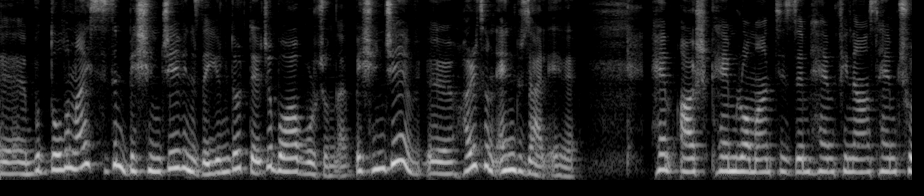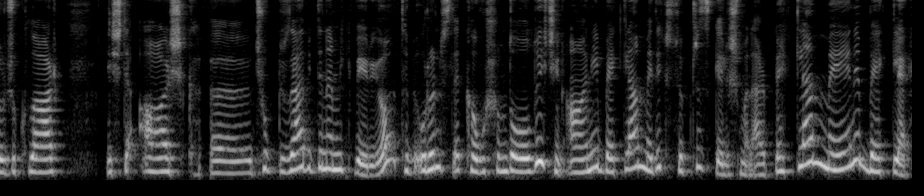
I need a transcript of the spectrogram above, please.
E, bu dolunay sizin 5. evinizde 24 derece boğa burcunda. 5. ev e, haritanın en güzel evi. Hem aşk hem romantizm hem finans hem çocuklar işte aşk e, çok güzel bir dinamik veriyor. Tabi Uranüs ile kavuşumda olduğu için ani beklenmedik sürpriz gelişmeler. Beklenmeyeni bekle.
